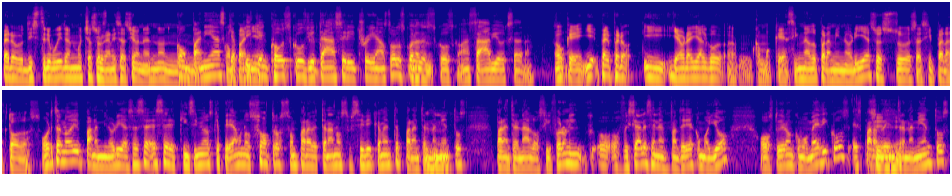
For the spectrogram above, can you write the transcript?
Pero distribuido en muchas organizaciones, ¿no? En- Compañías que apliquen Code Schools, Udacity, Treehouse, todas las escuelas de Code Schools, Sabio, etcétera. Ok, y, pero, pero- y, y ahora hay algo um, como que asignado para minorías o es así para todos. Ahorita no hay para minorías. Ese, ese 15 millones que pedíamos nosotros son para veteranos específicamente, para entrenamientos, para entrenarlos. Si fueron in- o- oficiales en la infantería como yo, o estuvieron como médicos, es para Sí, sí, sí. reentrenamientos,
